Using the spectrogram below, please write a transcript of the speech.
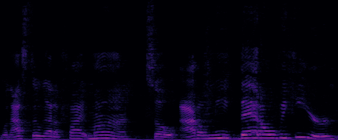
when I still gotta fight mine. So I don't need that over here.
